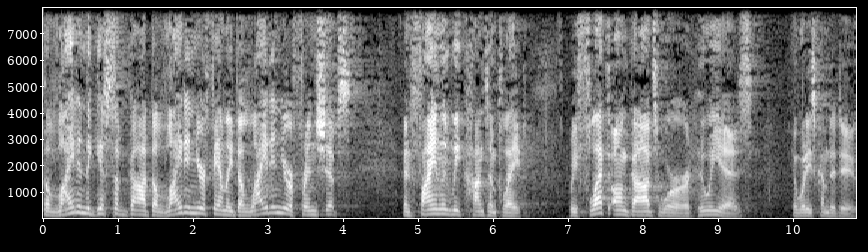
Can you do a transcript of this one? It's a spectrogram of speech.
Delight in the gifts of God. Delight in your family. Delight in your friendships. And finally, we contemplate. Reflect on God's word, who He is, and what He's come to do.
